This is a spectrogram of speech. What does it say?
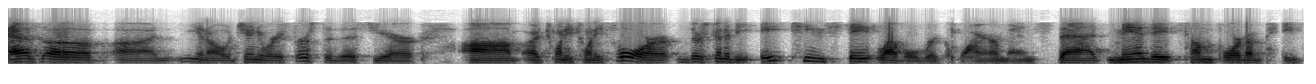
as of uh, you know January 1st of this year, um, or 2024, there's going to be 18 state level requirements that mandate some form of paid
